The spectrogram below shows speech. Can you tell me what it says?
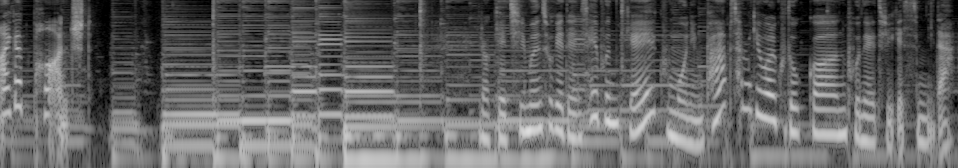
I got punched. 이렇게 질문 소개된 세 분께 굿모닝 팝 3개월 구독권 보내드리겠습니다.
